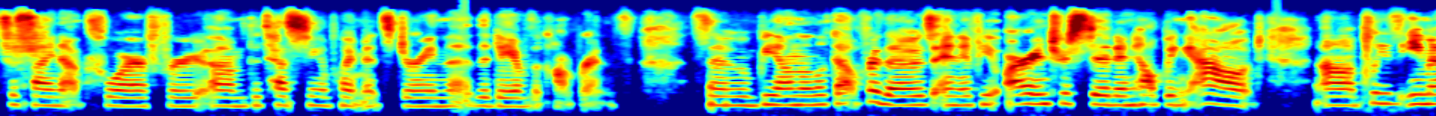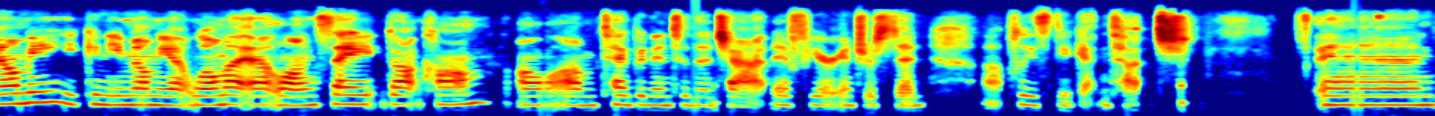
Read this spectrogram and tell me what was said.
to sign up for for um, the testing appointments during the, the day of the conference. So be on the lookout for those. And if you are interested in helping out, uh, please email me. You can email me at wilma at longsight.com. I'll um, type it into the chat if you're interested. Uh, please do get in touch. And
